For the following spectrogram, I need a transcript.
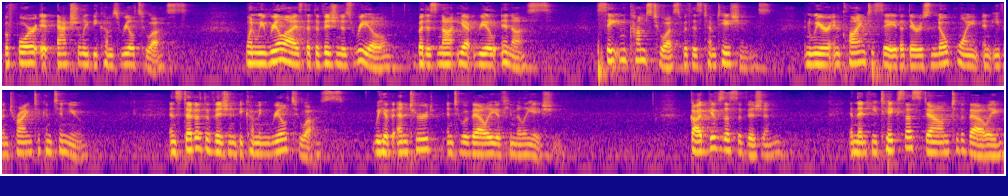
before it actually becomes real to us. When we realize that the vision is real, but is not yet real in us, Satan comes to us with his temptations, and we are inclined to say that there is no point in even trying to continue. Instead of the vision becoming real to us, we have entered into a valley of humiliation. God gives us a vision, and then he takes us down to the valley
